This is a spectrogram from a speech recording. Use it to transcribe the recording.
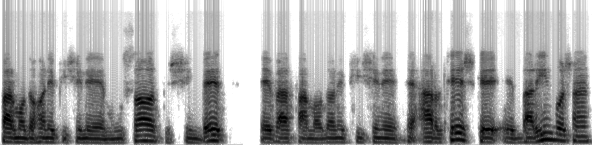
فرماندهان پیشین موساد شینبت و فرماندهان پیشین ارتش که بر این باشن.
